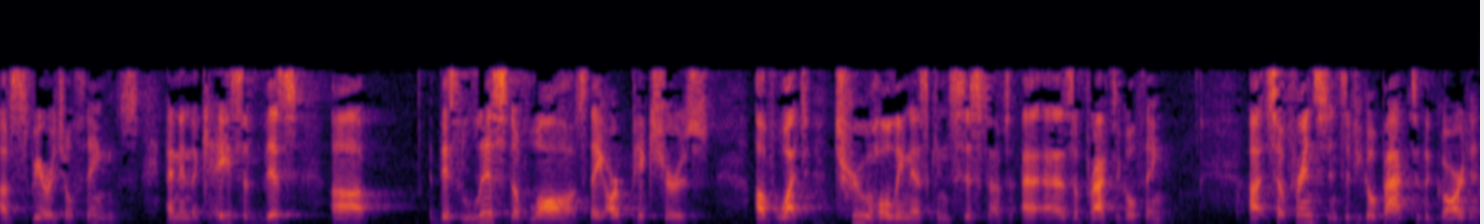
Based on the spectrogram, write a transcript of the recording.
of spiritual things. And in the case of this, uh, this list of laws, they are pictures of what true holiness consists of as a practical thing. Uh, so, for instance, if you go back to the garden,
